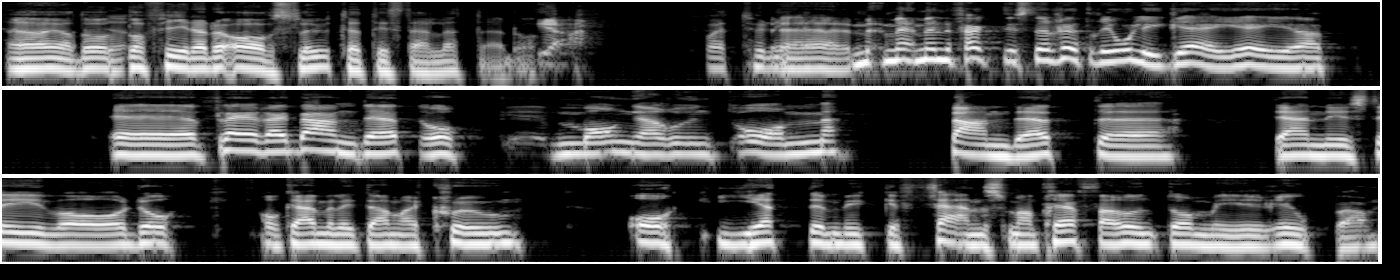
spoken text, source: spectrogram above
Ja, ja, då, då firar du avslutet istället där då. ja. På ett turné. Eh, men, men, men faktiskt en rätt rolig grej är ju att eh, flera i bandet och många runt om bandet, eh, Danny, Steve och Doc och även lite andra crew och jättemycket fans man träffar runt om i Europa.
